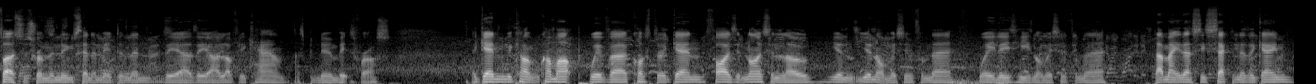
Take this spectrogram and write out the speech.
First was from the new centre mid, and then the uh, the uh, lovely Cam that's been doing bits for us. Again, we can't come up with uh, Costa again. Fires it nice and low. You're, you're not missing from there. Well, at least he's not missing from there. That mate, that's his second of the game.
